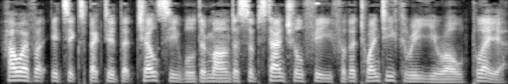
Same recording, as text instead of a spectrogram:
However, it's expected that Chelsea will demand a substantial fee for the 23-year-old player.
